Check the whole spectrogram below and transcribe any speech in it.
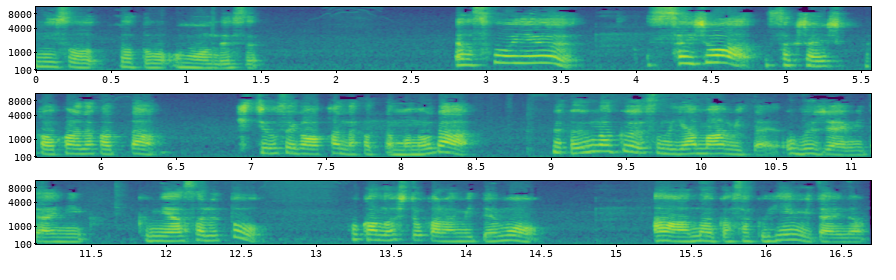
ミソだと思うんです。だからそういう最初は作者にしか分からなかった必要性が分からなかったものがなんかうまくその山みたいオブジェみたいに組み合わさると他の人から見てもああなんか作品みたいな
